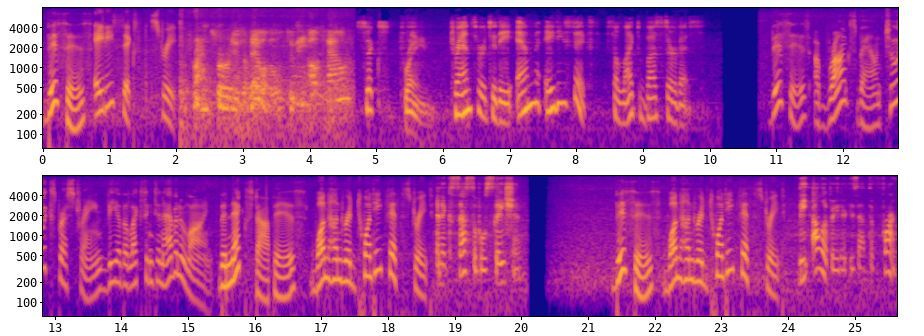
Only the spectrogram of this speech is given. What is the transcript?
this is 86th Street. Transfer is available to the outbound 6 train. Transfer to the M86 Select Bus Service. this is a Bronx-bound 2 express train via the Lexington Avenue line. The next stop is 125th Street. An accessible station. This is 125th Street. The elevator is at the front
